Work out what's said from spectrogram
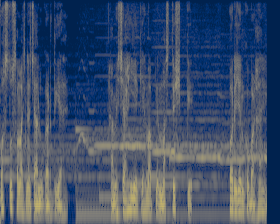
वस्तु समझना चालू कर दिया है। हमें चाहिए कि हम अपने मस्तिष्क के ओरिजिन को बढ़ाएँ,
